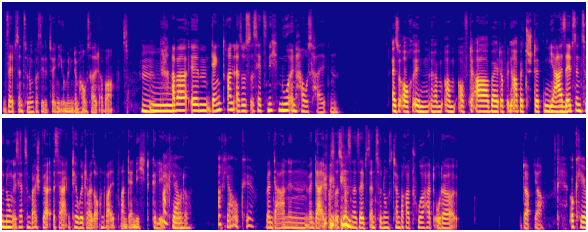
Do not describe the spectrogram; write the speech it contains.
Selbstentzündung passiert jetzt vielleicht nicht unbedingt im Haushalt, aber hm. aber ähm, denkt dran, also es ist jetzt nicht nur in Haushalten. Also auch in ähm, auf der Arbeit, auf in Arbeitsstätten. Ja, Selbstentzündung ist ja zum Beispiel ist ja theoretisch auch ein Waldbrand, der nicht gelegt Ach ja. wurde. Ach ja, okay. Wenn da, einen, wenn da etwas ist, was eine Selbstentzündungstemperatur hat oder da, ja. Okay,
